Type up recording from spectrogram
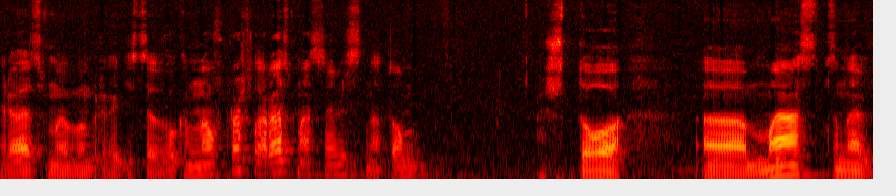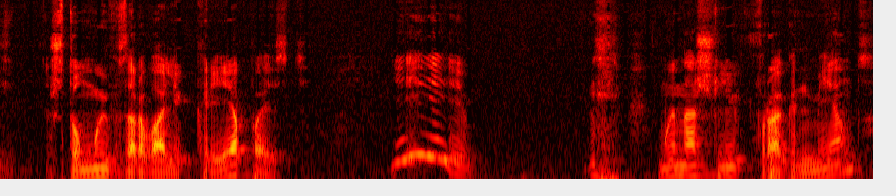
раз мы будем проходить со звуком. Но в прошлый раз мы остановились на том, что э, мы остановились что мы взорвали крепость, и мы нашли фрагмент,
